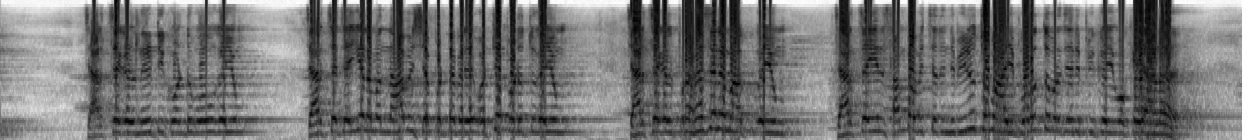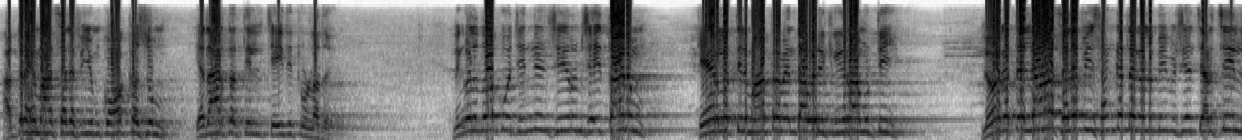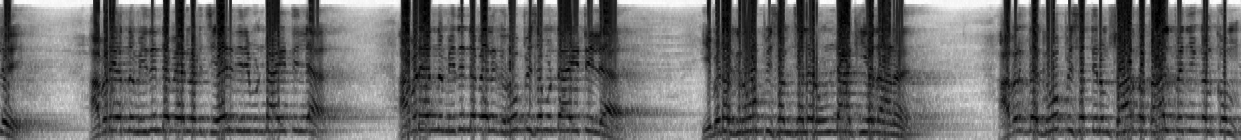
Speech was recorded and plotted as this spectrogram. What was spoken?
ചർച്ചകൾ നീട്ടിക്കൊണ്ടുപോവുകയും ചർച്ച ചെയ്യണമെന്ന് ആവശ്യപ്പെട്ടവരെ ഒറ്റപ്പെടുത്തുകയും ചർച്ചകൾ പ്രഹസനമാക്കുകയും ചർച്ചയിൽ സംഭവിച്ചതിന് വിരുദ്ധമായി പുറത്തു പ്രചരിപ്പിക്കുകയും ഒക്കെയാണ് അബ്ദുറഹ്മാൻ സലഫിയും കോക്കസും യഥാർത്ഥത്തിൽ ചെയ്തിട്ടുള്ളത്. നിങ്ങൾ നോക്കൂ ജിന്നും സീറും ശൈത്താനും കേരളത്തിൽ മാത്രം എന്താ ഒരു കീറാമുട്ടി? ലോകത്തെല്ലാ സലഫി സംഘടനകളും ഈ വിഷയം ചർച്ചയില്ലേ? അവിടെയൊന്നും ഇതിന്റെ പേരിൽ ഒരു ചേരിതിരിവുണ്ടായിട്ടില്ല അവിടെയൊന്നും ഇതിന്റെ പേരിൽ ഗ്രൂപ്പിസം ഉണ്ടായിട്ടില്ല. ഇവിടെ ഗ്രൂപ്പിസം ചിലർ ഉണ്ടാക്കിയതാണ്. അവരുടെ ഗ്രൂപ്പിസത്തിനും സ്വാർത്ഥ താല്പര്യങ്ങൾക്കും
